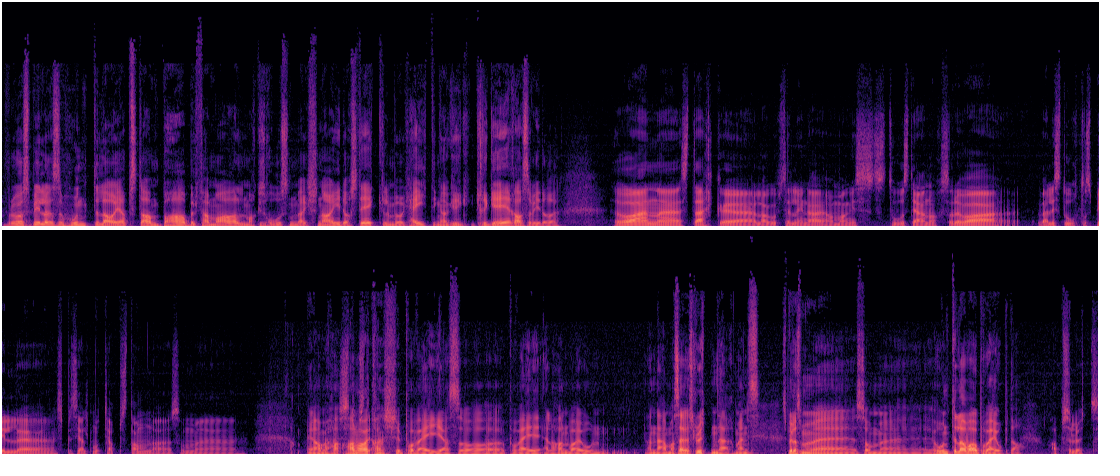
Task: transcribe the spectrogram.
For det var spillere som Huntelar, Larjap Stam, Babel, Fermalen, Markus Rosenberg, Schneider, Stekelenburg, Heitinga, Gregera osv. Det var en uh, sterk uh, lagoppstilling der, ja. Mange store stjerner. Så det var veldig stort å spille, spesielt mot Japp Stam, da, som uh, Ja, men han, han var kanskje på vei, altså På vei Eller han var jo Han nærma seg slutten der, mens spillere som, eh, som eh, Huntela var jo på vei opp da. Absolutt.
